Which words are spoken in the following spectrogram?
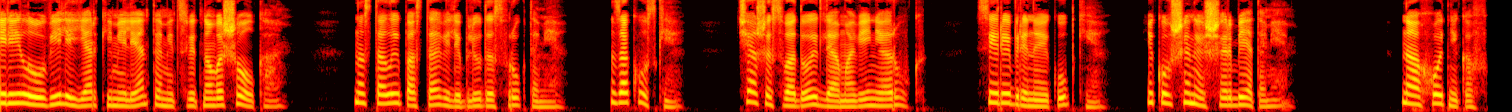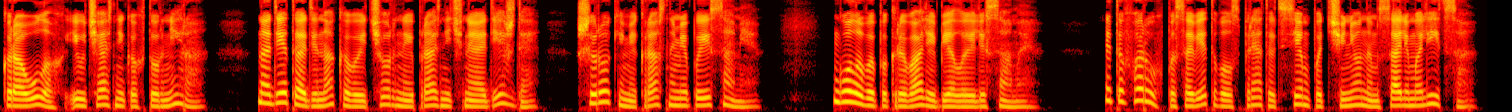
Перила увили яркими лентами цветного шелка. На столы поставили блюда с фруктами, закуски, чаши с водой для омовения рук, серебряные кубки и кувшины с шербетами. На охотников караулах и участниках турнира надеты одинаковые черные праздничные одежды с широкими красными поясами. Головы покрывали белые лисамы. Это Фарух посоветовал спрятать всем подчиненным Салима лица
